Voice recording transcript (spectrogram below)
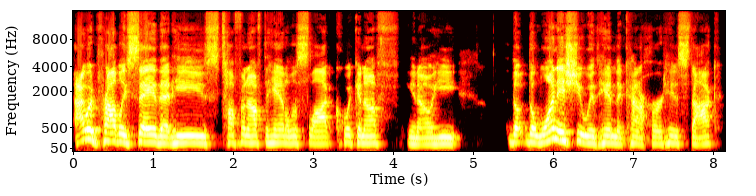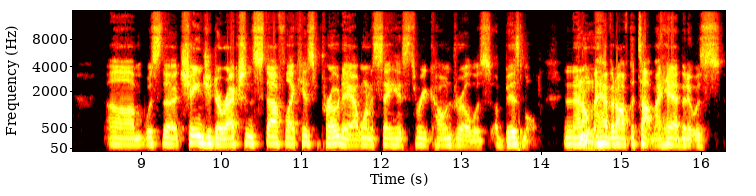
i would probably say that he's tough enough to handle the slot quick enough you know he the the one issue with him that kind of hurt his stock um, was the change of direction stuff. Like his pro day, I want to say his three cone drill was abysmal, and I don't mm. have it off the top of my head, but it was.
